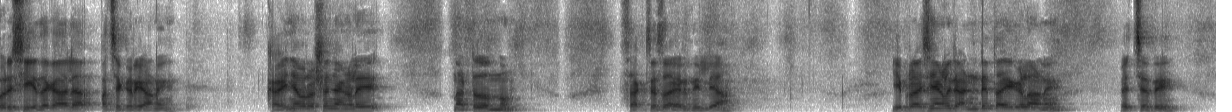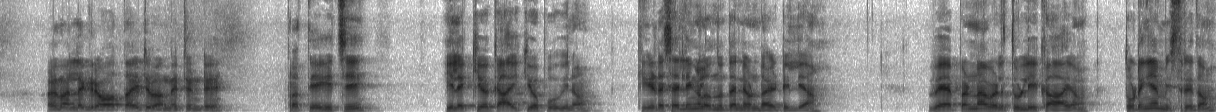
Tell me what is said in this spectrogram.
ഒരു ശീതകാല പച്ചക്കറിയാണ്. കഴിഞ്ഞ വർഷം ഞങ്ങൾ നട്ടതൊന്നും സക്സസ് ആയിരുന്നില്ല. ഈ പ്രാവശ്യം ഞങ്ങൾ രണ്ട് തൈകളാണ് വെച്ചത്. അത് നല്ല ഗ്രോത്തായിട്ട് വന്നിട്ടുണ്ട്. പ്രത്യേകിച്ച് ഇലയ്ക്കോ കായ്ക്കോ പൂവിനോ കീടശല്യങ്ങളൊന്നും തന്നെ ഉണ്ടായിട്ടില്ല. വേപ്പെണ്ണ വെളുത്തുള്ളി കായം തുടങ്ങിയ മിശ്രിതം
